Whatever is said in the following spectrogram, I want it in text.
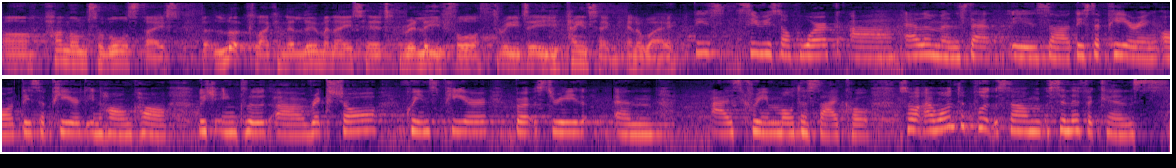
are hung onto wall space that look like an illuminated relief or 3D painting in a way. This series of work are elements that is uh, disappearing or disappeared in Hong Kong, which include uh, rickshaw, Queen's Pier, Bird Street, and ice cream motorcycle. So I want to put some significance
